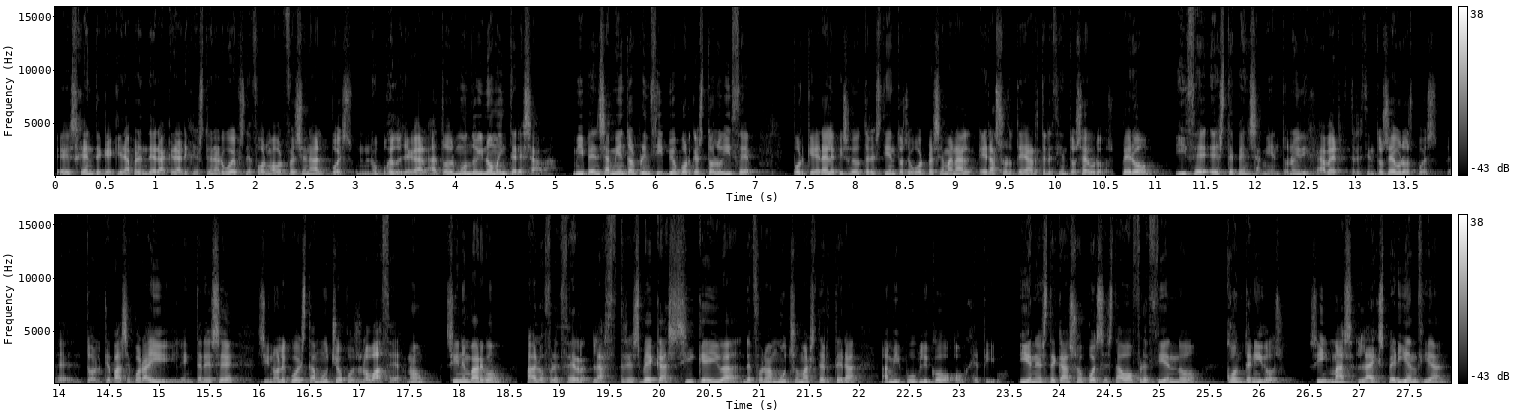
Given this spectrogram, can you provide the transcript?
es gente que quiere aprender a crear y gestionar webs de forma profesional, pues no puedo llegar a todo el mundo y no me interesaba. Mi pensamiento al principio, porque esto lo hice porque era el episodio 300 de WordPress semanal, era sortear 300 euros. Pero hice este pensamiento, ¿no? Y dije, a ver, 300 euros, pues eh, todo el que pase por ahí ahí le interese, si no le cuesta mucho, pues lo va a hacer, ¿no? Sin embargo, al ofrecer las tres becas sí que iba de forma mucho más certera a mi público objetivo. Y en este caso, pues estaba ofreciendo contenidos, ¿sí? Más la experiencia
